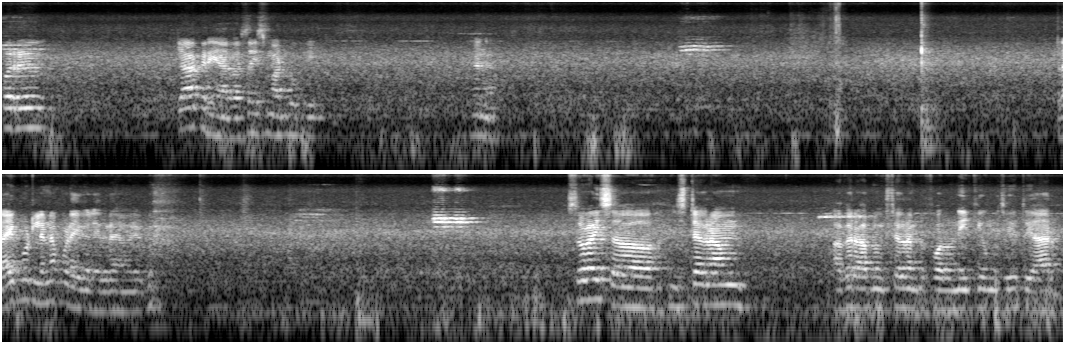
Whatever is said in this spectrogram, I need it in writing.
पर क्या करें यार, वैसा ही स्मार्ट हो भी है ना? ट्राईपोर्ट लेना पड़ेगा लग रहा है मेरे को। सो गाइस इंस्टाग्राम अगर आप लोग इंस्टाग्राम पे फॉलो नहीं किए मुझे तो यार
